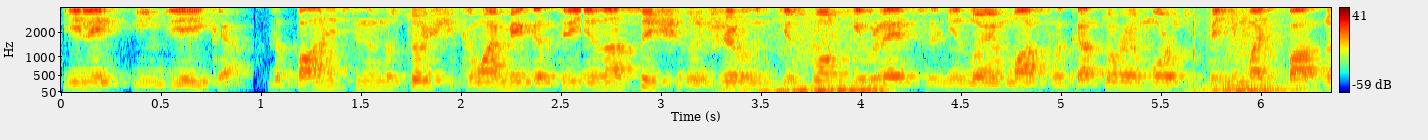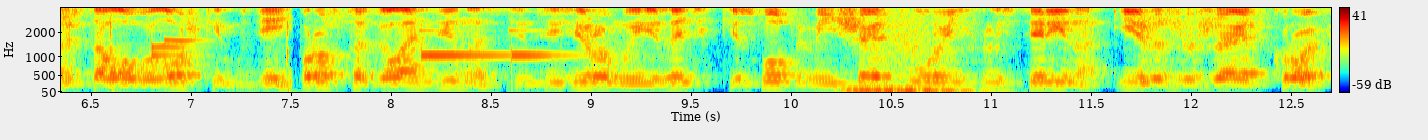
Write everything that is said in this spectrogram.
или индейка. Дополнительным источником омега-3 ненасыщенных жирных кислот является льняное масло, которое можно принимать по одной столовой ложке в день. Просто галандина, синтезируемая из этих кислот, уменьшает уровень холестерина и разжижает кровь.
